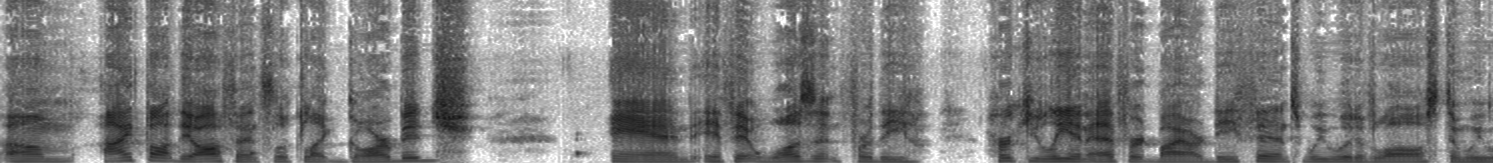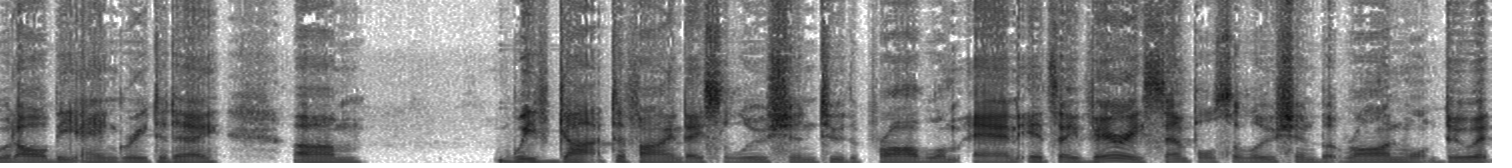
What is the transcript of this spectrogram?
Um, I thought the offense looked like garbage, and if it wasn't for the Herculean effort by our defense, we would have lost and we would all be angry today. Um, we've got to find a solution to the problem and it's a very simple solution but ron won't do it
